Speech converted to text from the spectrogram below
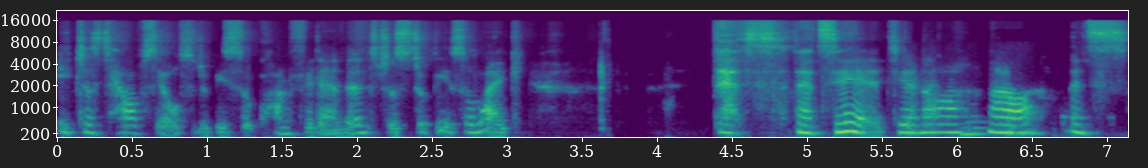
it just helps you also to be so confident and just to be so like that's that's it you know? Mm. no it's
